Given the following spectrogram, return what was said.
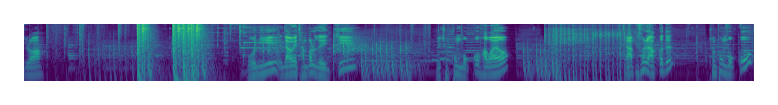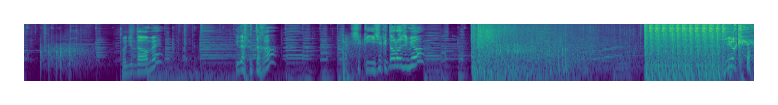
일로와 뭐니? 나 왜 단발로 돼있지? 여기 전폭 먹고? 봐봐요. 야 앞에 소리 났거든? 전폭 먹고? 던진 다음에? 기다렸다가? 시키, 이 새끼 떨어지면? 이렇게.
